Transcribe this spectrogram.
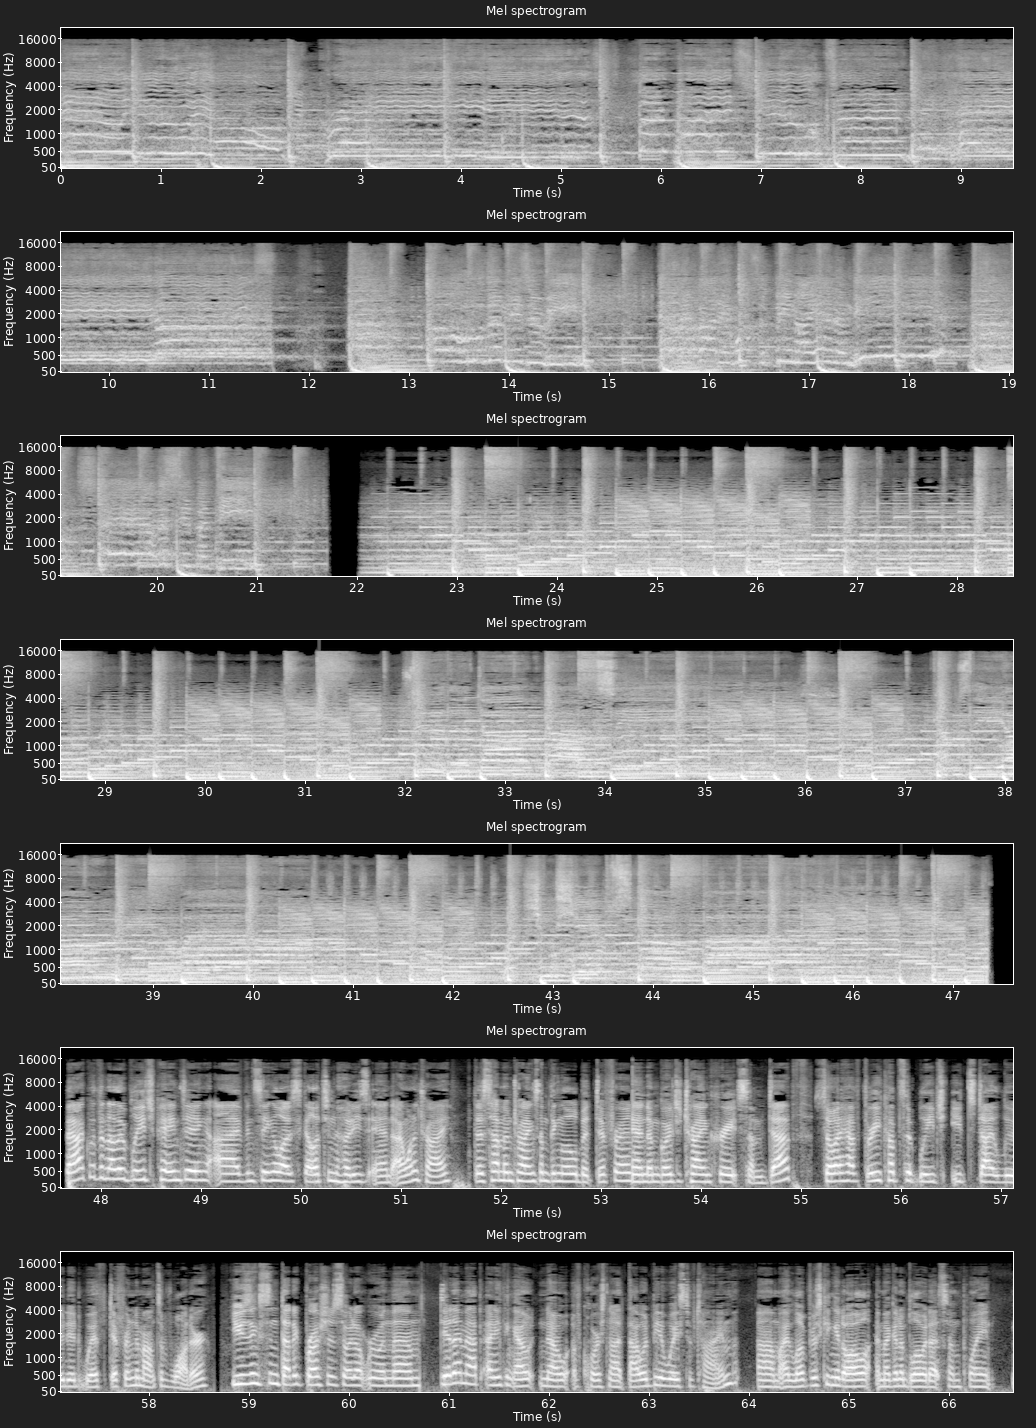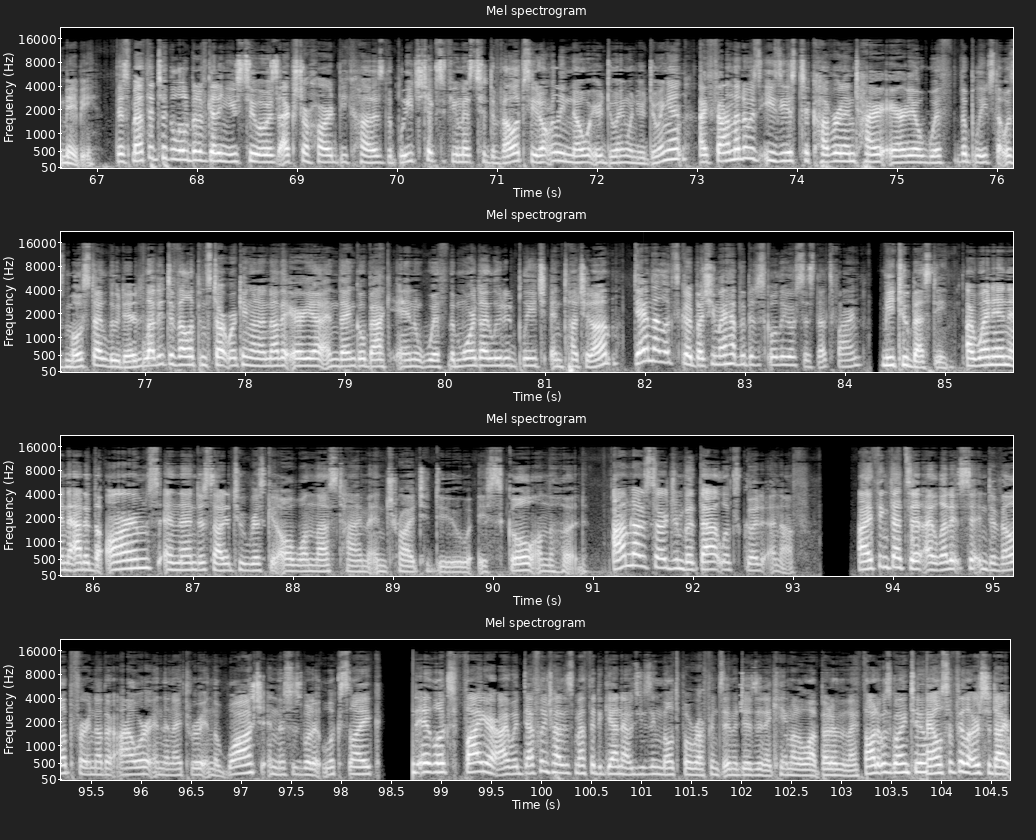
Back with another bleach painting. I've been seeing a lot of skeleton hoodies and I want to try. This time I'm trying something a little bit different and I'm going to try and create some depth. So I have three cups of bleach, each diluted with different amounts of water. Using synthetic brushes so I don't ruin them. Did I map anything out? No, of course not. That would be a waste of time. Um, I love risking it all. Am I going to blow it at some point? Maybe. This method took a little bit of getting used to. It was extra hard because the bleach takes a few minutes to develop, so you don't really know what you're doing when you're doing it. I found that it was easiest to cover an entire area with the bleach that was most diluted, let it develop and start working on another area, and then go back in with the more diluted bleach and touch it up. Damn, that looks good, but she might have a bit of scoliosis. That's fine. Me too, bestie. I went in and added the arms and then decided to risk it all one last time and tried to do a skull on the hood. I'm not a surgeon, but that looks good enough. I think that's it. I let it sit and develop for another hour and then I threw it in the wash and this is what it looks like. It looks fire. I would definitely try this method again. I was using multiple reference images and it came out a lot better than I thought it was going to. I also feel the urge to dye it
